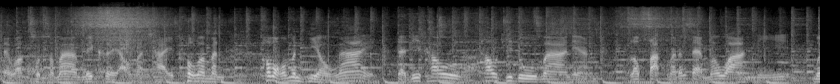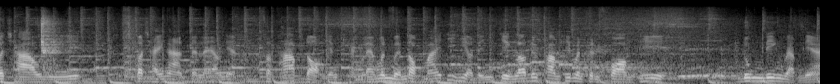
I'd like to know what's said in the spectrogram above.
แต่ว่าคนพม่าไม่เคยเอามาใช้ เพราะว่ามัน เขาบอกว่ามันเหี่ยวง่าย แต่นี่เท่าเท่าที่ดูมาเนี่ยเราปักมาตั้งแต่เมื่อวานนี้ เมื่อเช้านี้ก็ใช้งานไปแล้วเนี่ยสภาพดอกยังแข็งแรงมันเหมือนดอกไม้ที่เหี่ยวแต่จริงๆแล้วด้วยความที่มันเป็นฟอร์มที่ดุ้งดิ้งแบบเนี้ย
